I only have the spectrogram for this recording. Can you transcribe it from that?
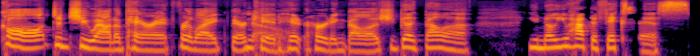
call to chew out a parent for like their kid hit hurting Bella. She'd be like, Bella, you know you have to fix this.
